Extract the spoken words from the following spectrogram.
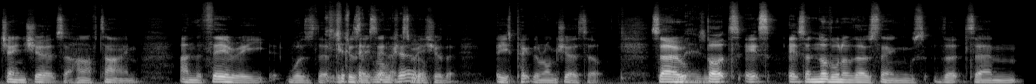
change shirts at half time. And the theory was that just because they sit next to each other, he's picked the wrong shirt up. So, but it's it's another one of those things that um,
